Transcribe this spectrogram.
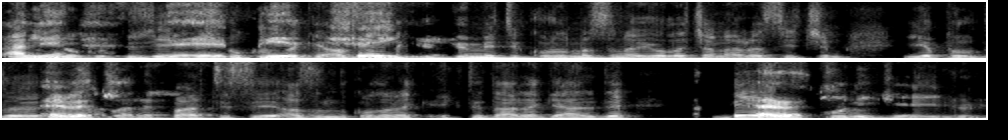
hani 1979'daki e, şey, azınlık hükümeti kurulmasına yol açan ara seçim yapıldı. Evet. Adalet Partisi azınlık olarak iktidara geldi. Ve evet. 12 Eylül.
